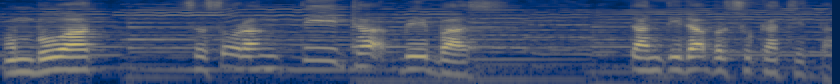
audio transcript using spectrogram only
membuat seseorang tidak bebas dan tidak bersuka cita.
